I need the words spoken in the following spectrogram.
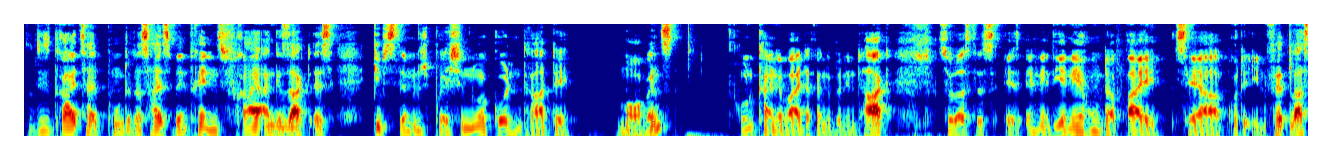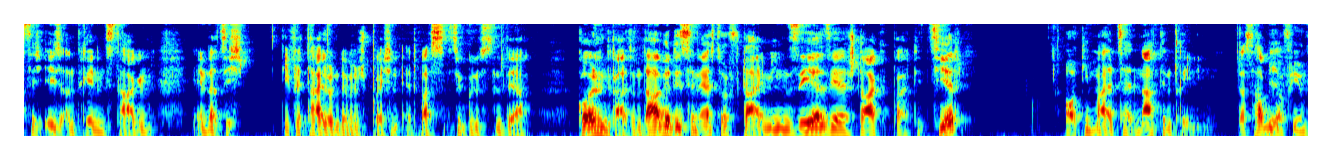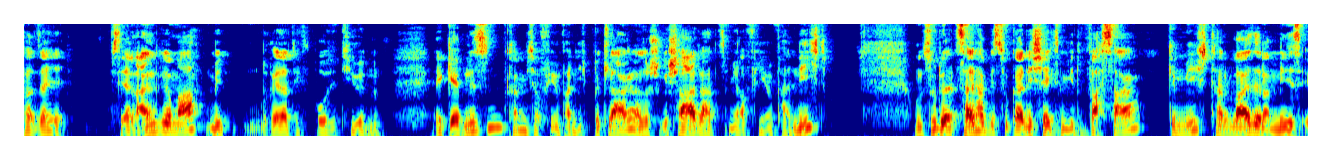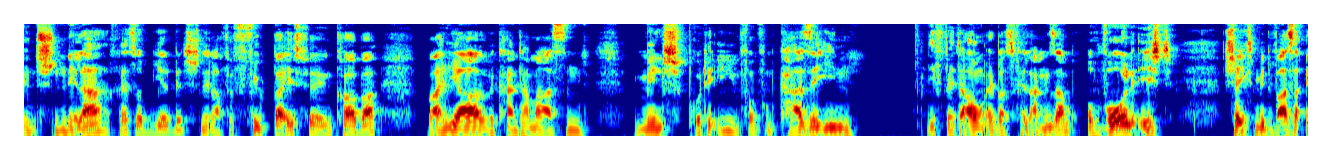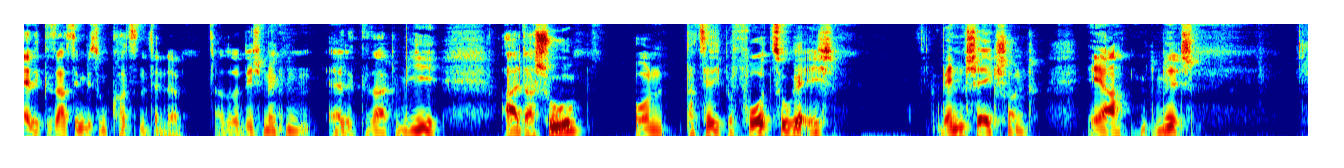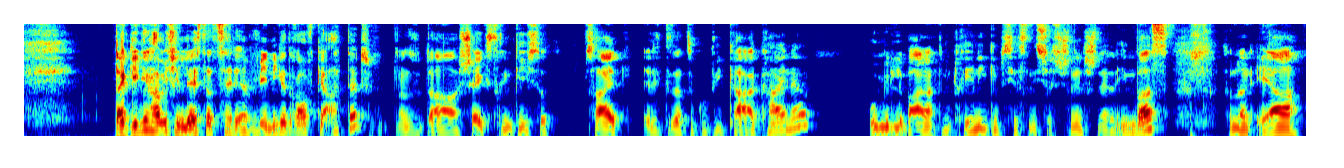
Also diese drei Zeitpunkte. Das heißt, wenn trainingsfrei angesagt ist, gibt es dementsprechend nur Kohlenhydrate morgens und keine weiteren über den Tag, so dass das, die Ernährung dabei sehr proteinfettlastig ist. An Trainingstagen ändert sich die Verteilung dementsprechend etwas zugunsten der Kohlenhydrate. Und da wird dieses Nährstoff-Timing sehr, sehr stark praktiziert. Auch die Mahlzeit nach dem Training. Das habe ich auf jeden Fall sehr, sehr lange gemacht mit relativ positiven Ergebnissen. Kann mich auf jeden Fall nicht beklagen. Also geschadet hat es mir auf jeden Fall nicht. Und zu der Zeit habe ich sogar die Shakes mit Wasser gemischt teilweise, damit es eben schneller resorbiert wird, schneller verfügbar ist für den Körper, weil ja bekanntermaßen Milchprotein in Form von Casein die Verdauung etwas verlangsamt, obwohl ich Shakes mit Wasser ehrlich gesagt ziemlich zum Kotzen finde. Also die schmecken ehrlich gesagt wie alter Schuh und tatsächlich bevorzuge ich, wenn Shake schon eher mit Milch. Dagegen habe ich in letzter Zeit eher weniger drauf geachtet. Also da Shakes trinke ich zur Zeit, ehrlich gesagt, so gut wie gar keine. Unmittelbar nach dem Training gibt es jetzt nicht schnell, schnell irgendwas, sondern eher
